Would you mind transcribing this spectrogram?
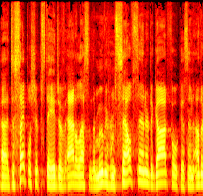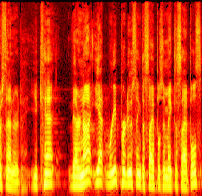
uh, discipleship stage of adolescence. They're moving from self-centered to God-focused and other-centered. You can't. They're not yet reproducing disciples who make disciples.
